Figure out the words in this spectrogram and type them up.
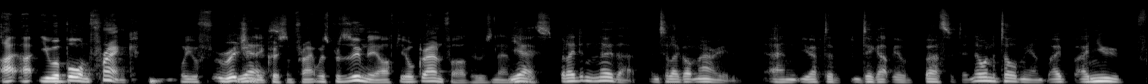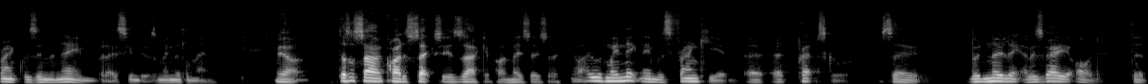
I, I, you were born Frank, or you were originally Yes. christened Frank, was presumably after your grandfather, who was named. Yes, but I didn't know that until I got married. And you have to dig up your birth certificate. No one had told me. I, I knew Frank was in the name, but I assumed it was my middle name. Yeah. Doesn't sound quite as sexy as Zac, if I may say so. I, my nickname was Frankie at, at, at prep school. So, but no link. I was very odd that,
